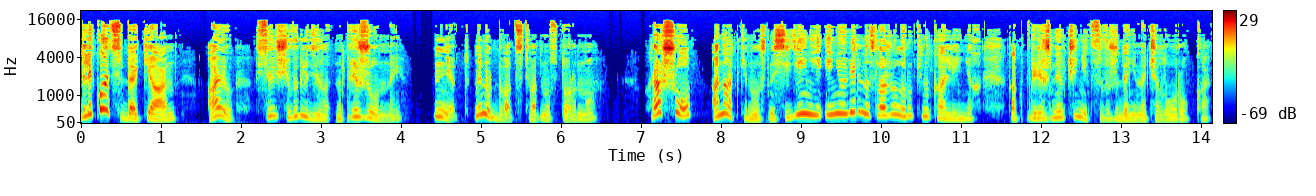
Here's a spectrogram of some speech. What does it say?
Далеко отсюда океан. Аю все еще выглядела напряженной. Нет, минут двадцать в одну сторону. Хорошо. Она откинулась на сиденье и неуверенно сложила руки на коленях, как прилежная ученица в ожидании начала урока.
